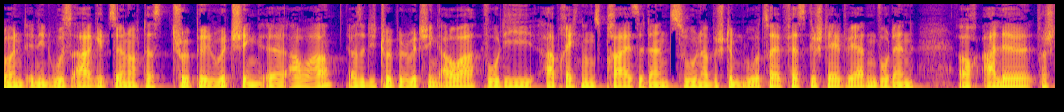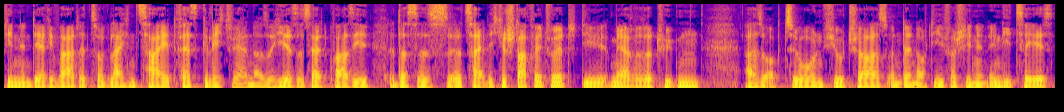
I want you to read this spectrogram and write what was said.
Und in den USA gibt's ja noch das Triple Witching äh, Hour, also die Triple Witching Hour, wo die Abrechnungspreise dann zu einer bestimmten Uhrzeit festgestellt werden, wo dann auch alle verschiedenen Derivate zur gleichen Zeit festgelegt werden. Also hier ist es halt quasi, dass es äh, zeitlich gestaffelt wird, die mehrere Typen, also Optionen, Futures und dann auch die verschiedenen Indizes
